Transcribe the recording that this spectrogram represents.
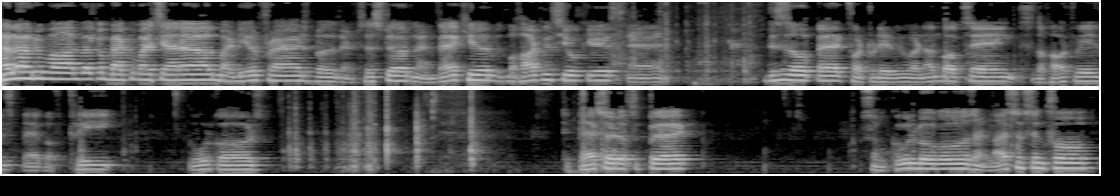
Hello everyone, welcome back to my channel, my dear friends, brothers and sisters. I'm back here with my Hot Wheels showcase and this is our pack for today review and unboxing. This is the Hot Wheels pack of three gold cars. The back side of the pack, some cool logos and license info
